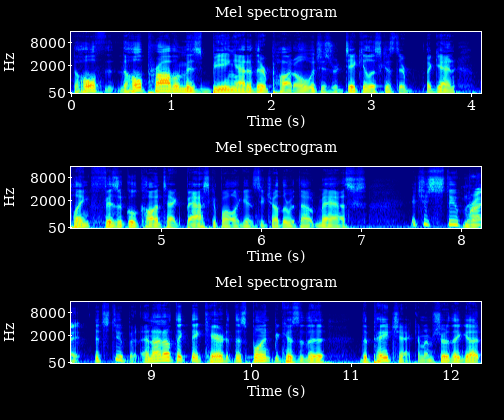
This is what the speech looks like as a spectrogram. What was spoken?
The whole the whole problem is being out of their puddle, which is ridiculous because they're again playing physical contact basketball against each other without masks. It's just stupid. Right. It's stupid. And I don't think they cared at this point because of the the paycheck. And I'm sure they got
